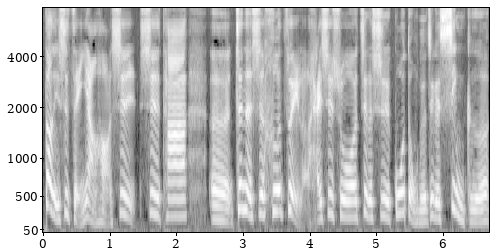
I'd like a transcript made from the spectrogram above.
到底是怎样哈？是是他呃真的是喝醉了，还是说这个是郭董的这个性格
